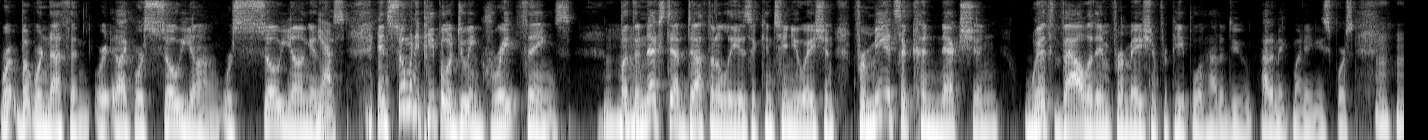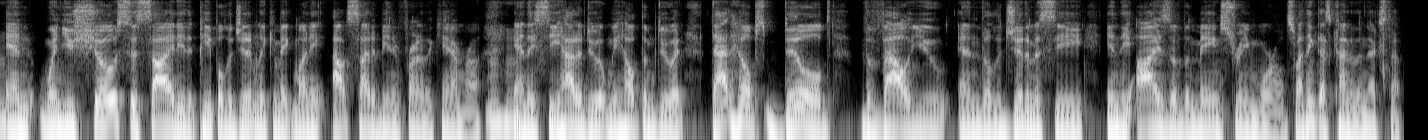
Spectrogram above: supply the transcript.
We're, but we're nothing. We're like we're so young. We're so young in Yep. this, and so many people are doing great things. Mm-hmm. But the next step definitely is a continuation. For me, it's a connection with valid information for people of how to do how to make money in esports. Mm-hmm. And when you show society that people legitimately can make money outside of being in front of the camera, Mm-hmm. and they see how to do it, and we help them do it, that helps build the value and the legitimacy in the eyes of the mainstream world. So I think that's kind of the next step.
